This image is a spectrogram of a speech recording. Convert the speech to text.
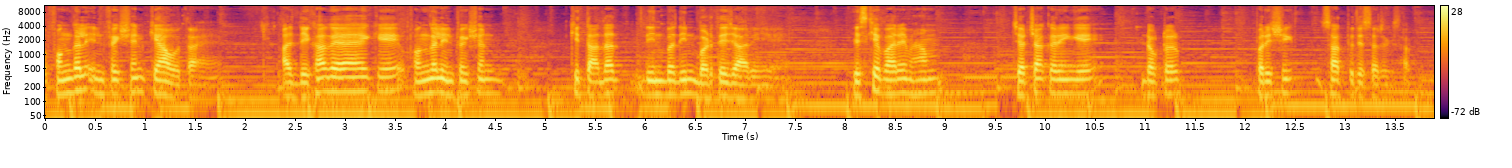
फंगल इन्फेक्शन क्या होता है। आज देखा गया है कि फंगल इन्फेक्शन की तादाद दिन ब दिन बढ़ते जा रही है। इसके बारे में हम चर्चा करेंगे डॉक्टर परिषित सातपुते सर के साथ।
